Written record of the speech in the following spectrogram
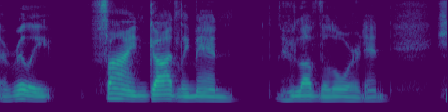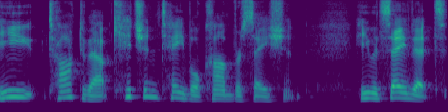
a really fine, godly man who loved the Lord. And he talked about kitchen table conversation. He would say that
